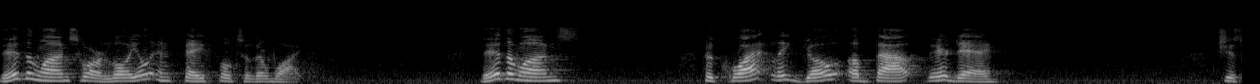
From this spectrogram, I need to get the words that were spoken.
they're the ones who are loyal and faithful to their wife. They're the ones who quietly go about their day just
